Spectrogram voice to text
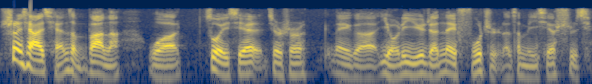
剩下的钱怎么办呢？我做一些就是那个有利于人类福祉的这么一些事情。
